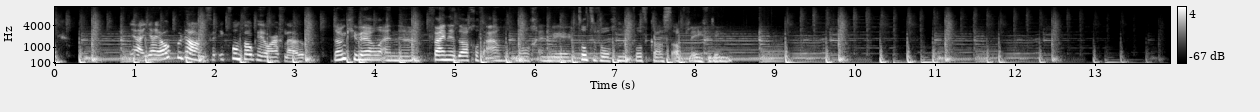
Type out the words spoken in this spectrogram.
Ja, jij ook bedankt. Ik vond het ook heel erg leuk. Dankjewel en eh, fijne dag of avond nog. En weer tot de volgende podcast aflevering.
